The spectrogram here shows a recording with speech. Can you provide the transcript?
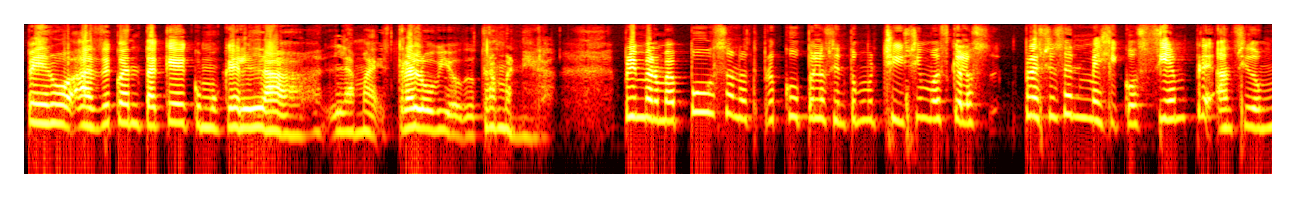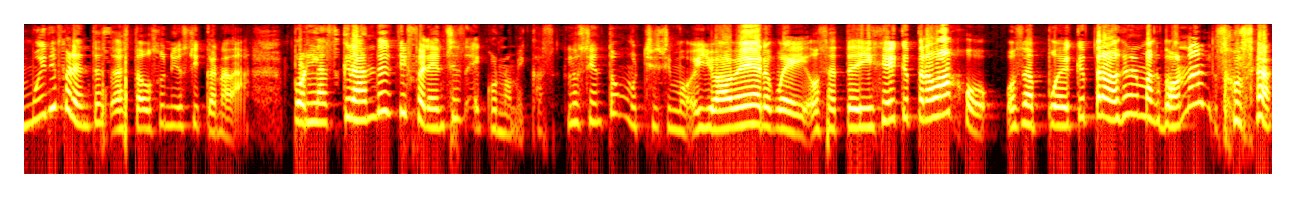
Pero haz de cuenta que como que la, la maestra lo vio de otra manera. Primero me puso, no te preocupes, lo siento muchísimo, es que los precios en México siempre han sido muy diferentes a Estados Unidos y Canadá por las grandes diferencias económicas. Lo siento muchísimo. Y yo, a ver, güey, o sea, te dije que trabajo, o sea, puede que trabaje en el McDonald's, o sea,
